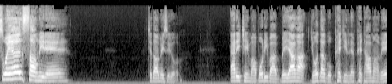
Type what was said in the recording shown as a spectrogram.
ဆွဲဆောင်နေတယ် ချစ်တော်မိတ်ဆွေတို့အဲ့ဒီချိန်မှာပေါ်ဒီပါဘေယားကယောသကိုဖက်ချင်လဲဖက်ထားမှာပဲ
